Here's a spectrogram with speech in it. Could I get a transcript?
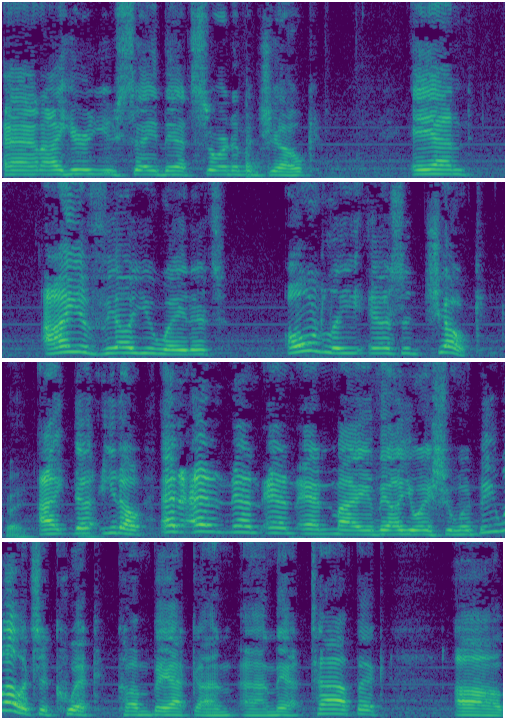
And I hear you say that sort of a joke, and I evaluate it only as a joke. Right. I, uh, you know, and, and, and, and, and my evaluation would be, well, it's a quick comeback on, on that topic. Uh,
